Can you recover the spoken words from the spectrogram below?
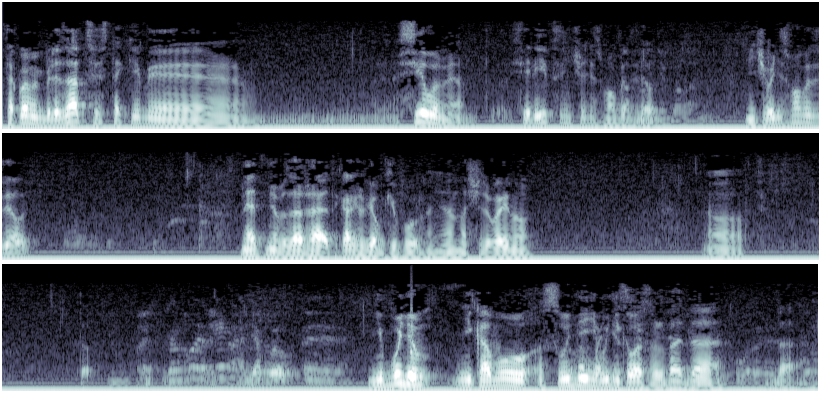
С такой мобилизацией, с такими силами сирийцы ничего не смогут Давно сделать. Не было, Ничего не смогут сделать. На это мне возражают. И как же в Йом-Кипур? Они начали войну. Вот. А я был, э... Не будем никому судить, не будем никого осуждать, да. да. возле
